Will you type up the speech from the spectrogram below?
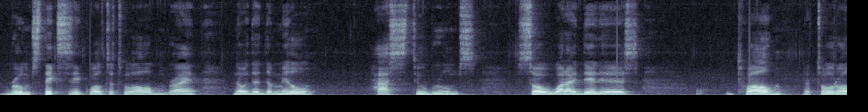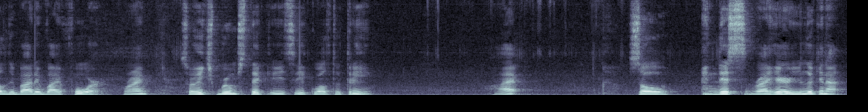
broomsticks is equal to 12 right? Know that the middle has two brooms. So what I did is 12 the total divided by 4 right? So each broomstick is equal to 3 all right so this right here you're looking at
